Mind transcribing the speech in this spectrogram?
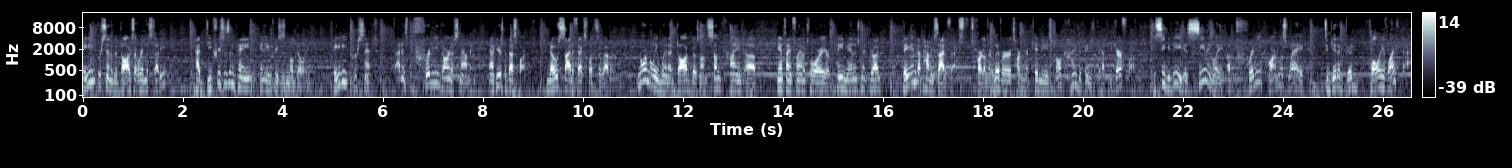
80% of the dogs that were in the study had decreases in pain and increases in mobility. 80%. That is pretty darn astounding. Now here's the best part. No side effects whatsoever. Normally when a dog goes on some kind of anti-inflammatory or pain management drug, they end up having side effects. It's hard on their liver, it's hard on their kidneys, there's all kinds of things that they have to be careful of. So CBD is seemingly a pretty harmless way to get a good quality of life back.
